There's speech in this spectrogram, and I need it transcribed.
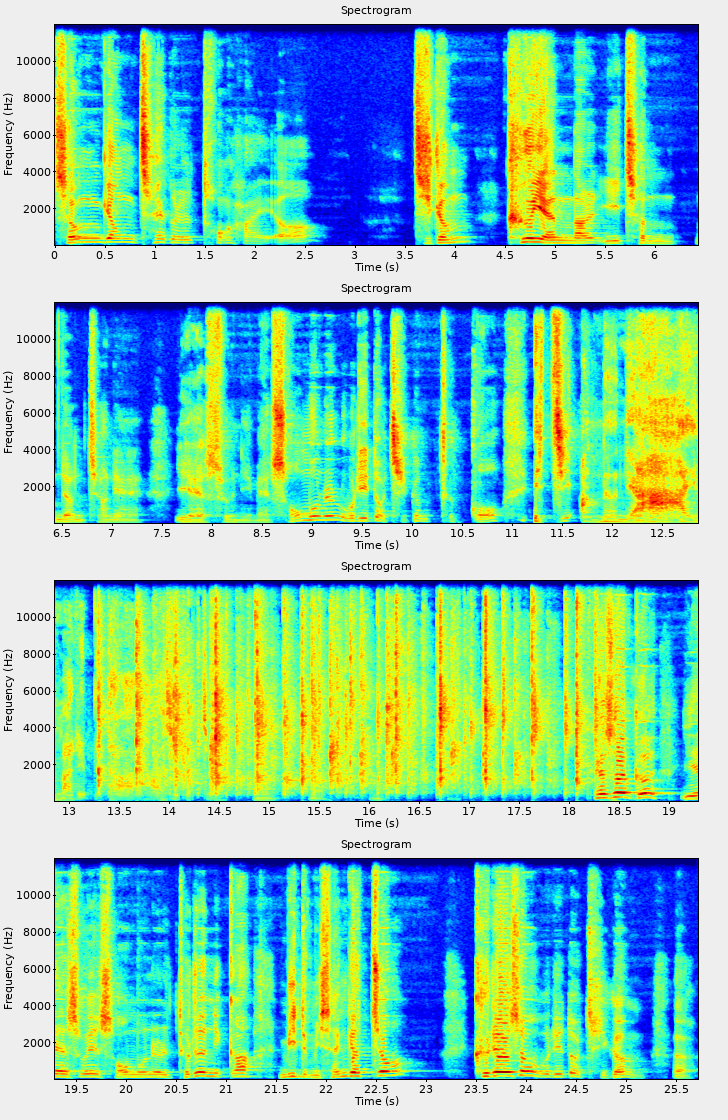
성경책을 통하여 지금 그 옛날 2000 년 전에 예수님의 소문을 우리도 지금 듣고 있지 않느냐 이 말입니다. 아시겠죠? 음, 음, 음. 그래서 그 예수의 소문을 들으니까 믿음이 생겼죠. 그래서 우리도 지금 어,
